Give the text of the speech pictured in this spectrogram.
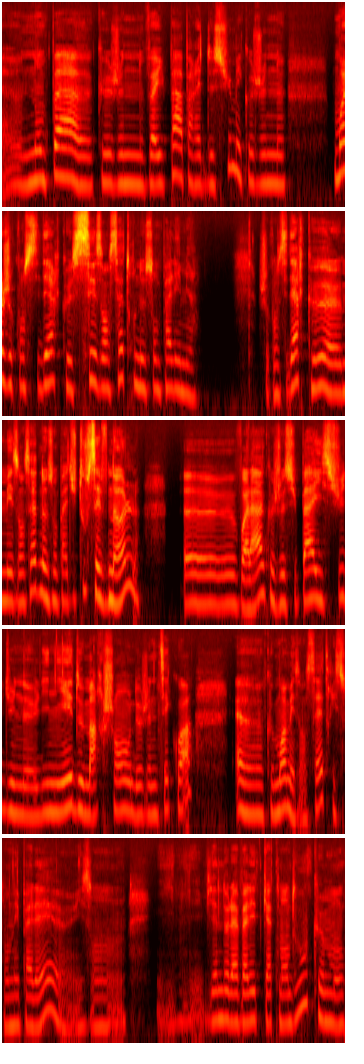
Euh, non pas euh, que je ne veuille pas apparaître dessus, mais que je ne... Moi, je considère que ses ancêtres ne sont pas les miens. Je considère que mes ancêtres ne sont pas du tout sévenols, voilà, que je suis pas issue d'une lignée de marchands ou de je ne sais quoi, euh, que moi, mes ancêtres, ils sont népalais, euh, ils, ont, ils viennent de la vallée de Katmandou, que mon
